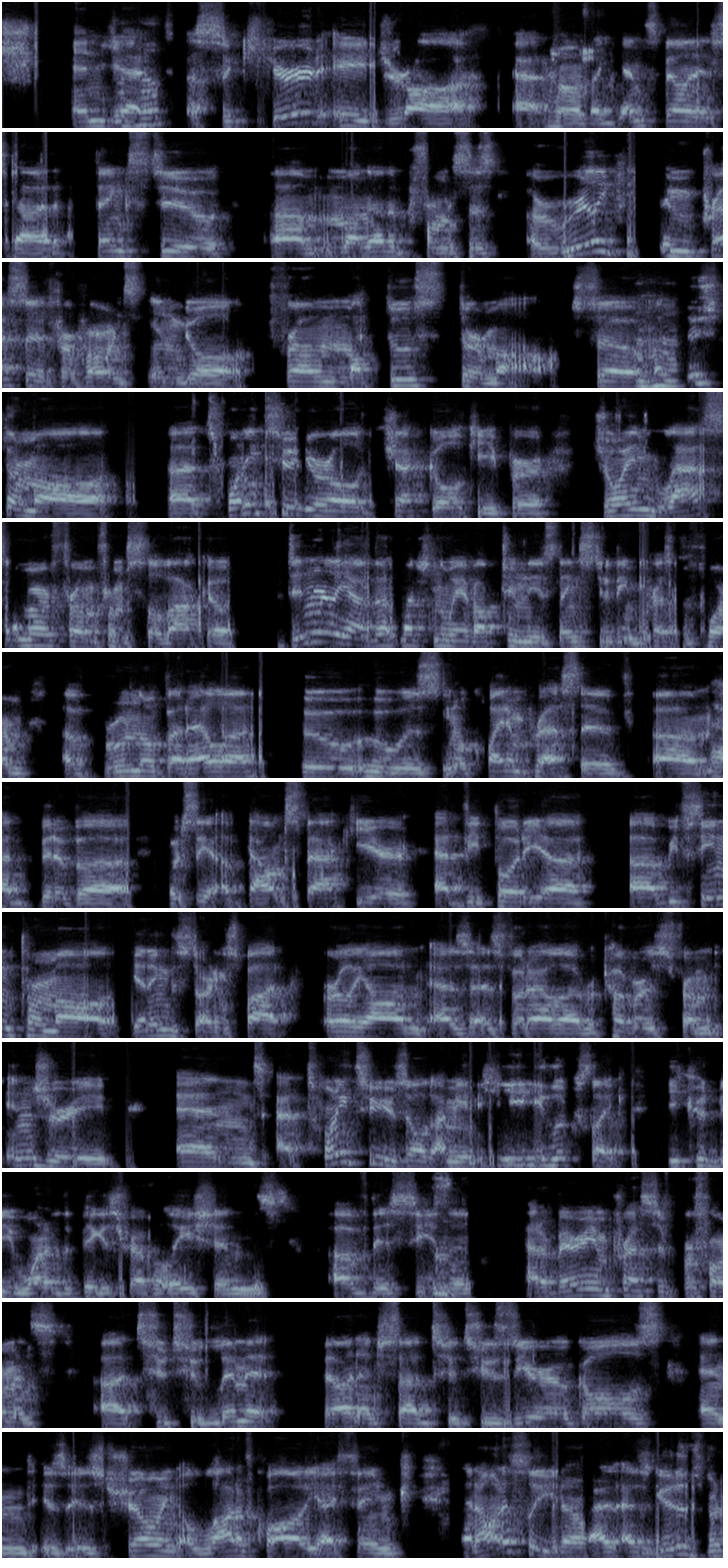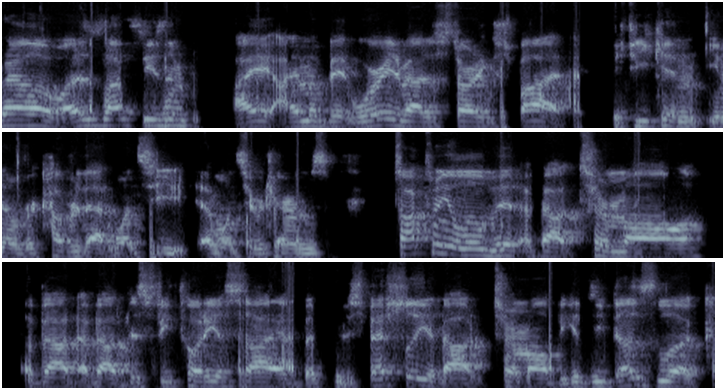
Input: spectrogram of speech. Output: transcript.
and yet uh-huh. secured a draw at home against Belenenses thanks to, um, among other performances, a really impressive performance in goal from Matus Trmal. So uh-huh. Matus Trmal, a 22-year-old Czech goalkeeper, joined last summer from from Slovácko. Didn't really have that much in the way of opportunities thanks to the impressive form of Bruno Varela, who who was you know quite impressive. Um, had a bit of a Would say a bounce back year at Vitoria. Uh, we've seen Trmal getting the starting spot early on as as Varela recovers from an injury. And at 22 years old, I mean, he, he looks like he could be one of the biggest revelations of this season. Had a very impressive performance uh, to to limit Belenenses SAD to, to zero goals and is, is showing a lot of quality, I think. And honestly, you know, as, as good as Varela was last season, I, I'm a bit worried about his starting spot if he can, you know, recover that once he uh, once he returns. Talk to me a little bit about Trmal, about about this Vitoria side, but especially about Trmal because he does look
